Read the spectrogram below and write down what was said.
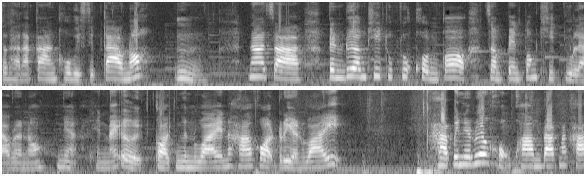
สถานการณ์โควิด -19 เนาะอืมน่าจะเป็นเรื่องที่ทุกๆ คนก็จำเป็นต้องคิดอยู่แล้วนะเนาะเนี่ยเห็นไหมเอ่ยกอดเงินไว้นะคะ กอดเหรียญไว้ากเป็นในเรื่องของความรักนะคะ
